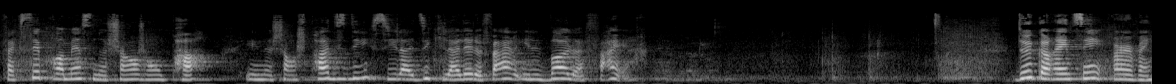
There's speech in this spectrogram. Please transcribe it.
Fait que ses promesses ne changeront pas. Il ne change pas d'idée. S'il a dit qu'il allait le faire, il va le faire. 2 Corinthiens 1, 20.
